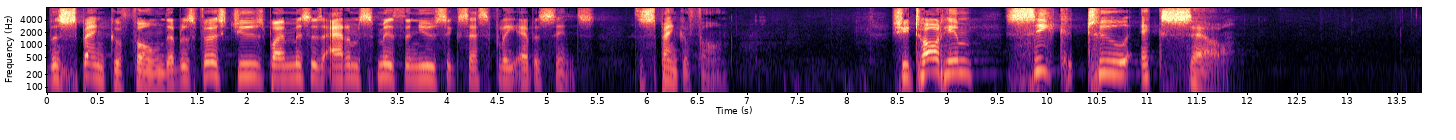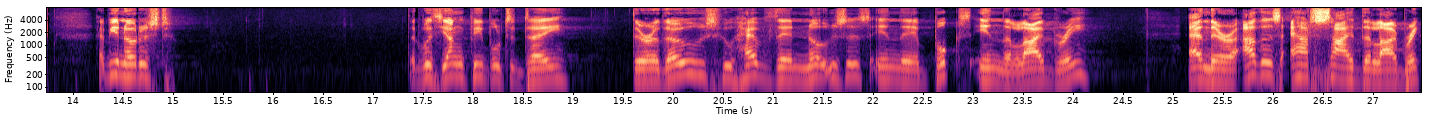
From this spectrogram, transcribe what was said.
the spankerphone that was first used by Mrs. Adam Smith and used successfully ever since. The spankerphone. She taught him seek to excel. Have you noticed that with young people today, there are those who have their noses in their books in the library, and there are others outside the library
